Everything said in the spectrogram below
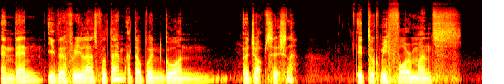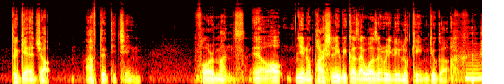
And then either freelance full time ataupun go on a job search lah. It took me four months to get a job after teaching. Four months. You know, all, you know, partially because I wasn't really looking juga. Hmm.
